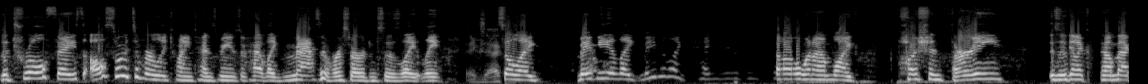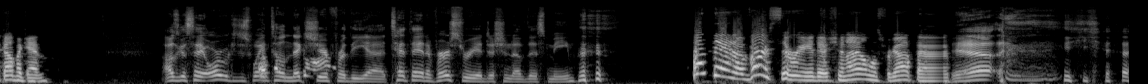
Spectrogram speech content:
the troll face. All sorts of early 2010s memes have had like massive resurgences lately. Exactly. So like maybe like maybe like 10 years or so when I'm like pushing 30, this is gonna come back up again. I was gonna say, or we could just wait until next year for the uh, 10th anniversary edition of this meme. 10th anniversary edition. I almost forgot that. Yeah. yeah.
